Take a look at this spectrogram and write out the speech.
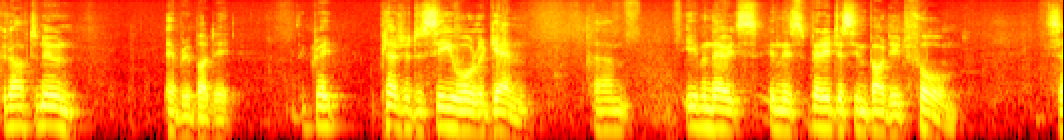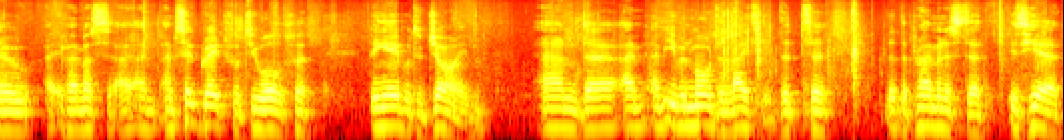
Good afternoon, everybody. It's a great pleasure to see you all again, um, even though it's in this very disembodied form. So, uh, if I must, I, am so grateful to you all for being able to join, and uh, I'm, I'm, even more delighted that uh, that the Prime Minister is here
